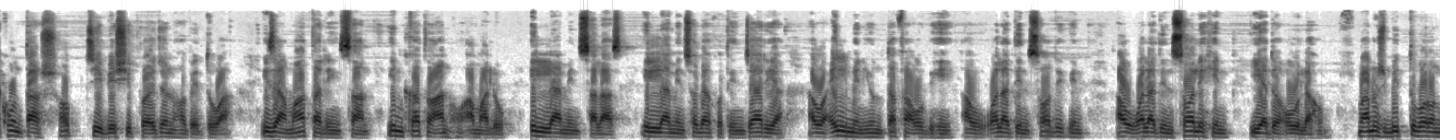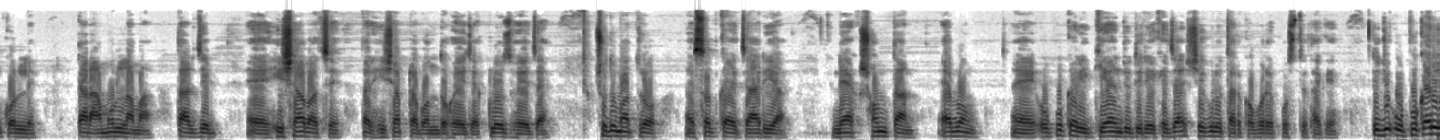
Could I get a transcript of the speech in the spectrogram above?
এখন তার সবচেয়ে বেশি প্রয়োজন হবে দোয়া। ইজা মাতাল ইনসান ইনকাত আনহু আমালু, ইল্লা মিন সালাস, ইল্লা মিন সদাকতিন জারিয়া, আও ইলমিন ইউনতাফাউ বিহি, আও ওয়ালাদিন সদিকিন, আও ওয়ালাদিন সলিহিন ইয়াদউ লাহুম। মানুষ মৃত্যুবরণ করলে তার আমুলনামা, তার যে হিসাব আছে, তার হিসাবটা বন্ধ হয়ে যায়, ক্লোজ হয়ে যায়। শুধুমাত্র সদকায়ে জারিয়া, ন্যাক সন্তান এবং উপকারী জ্ঞান যদি রেখে যায়, সেগুলো তার কবরে পৌঁছতে থাকে। তো যে উপকারী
